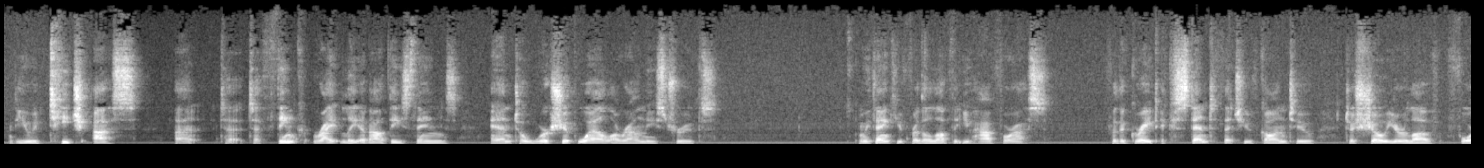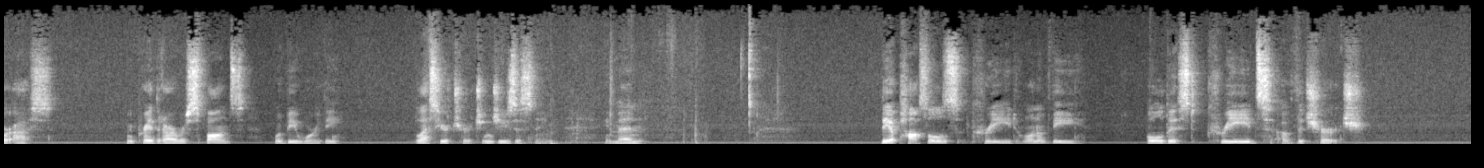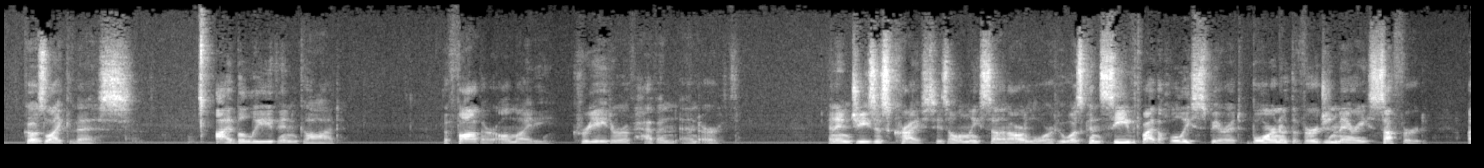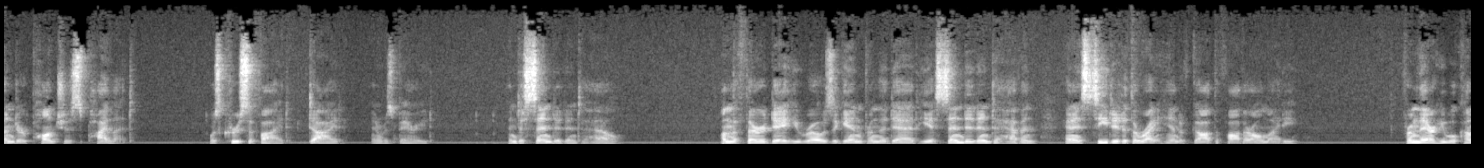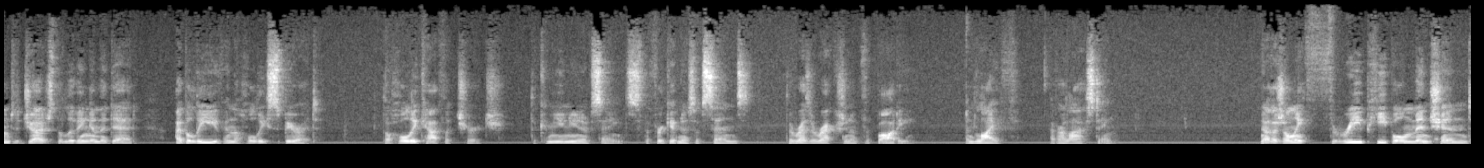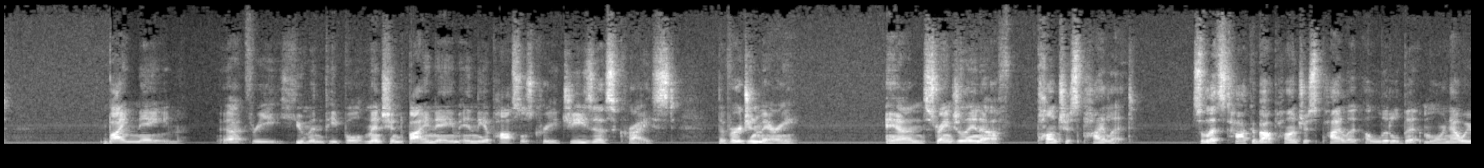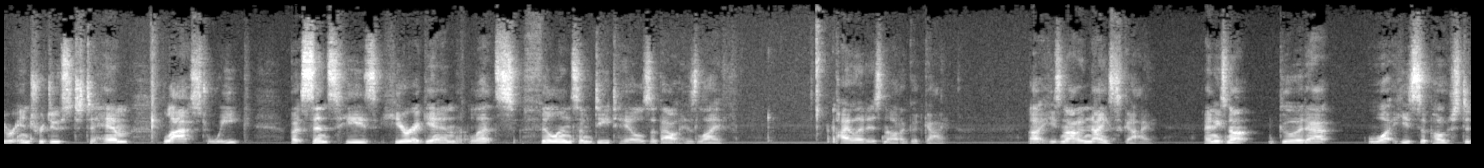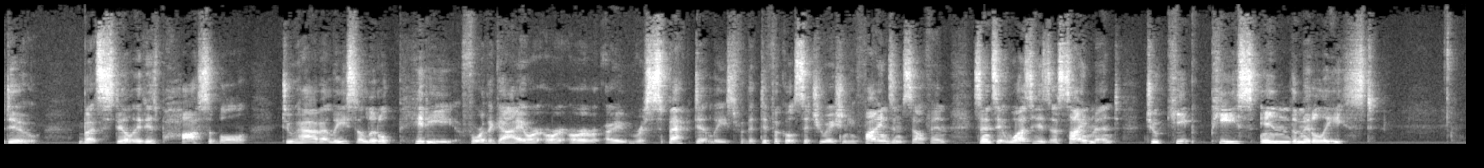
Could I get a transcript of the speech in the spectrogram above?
that you would teach us uh, to, to think rightly about these things and to worship well around these truths. we thank you for the love that you have for us, for the great extent that you've gone to to show your love for us. We pray that our response would be worthy. Bless your church in Jesus' name. Amen. The Apostles' Creed, one of the oldest creeds of the church, goes like this I believe in God, the Father Almighty, creator of heaven and earth, and in Jesus Christ, his only Son, our Lord, who was conceived by the Holy Spirit, born of the Virgin Mary, suffered under Pontius Pilate, was crucified, died, and was buried, and descended into hell. On the third day he rose again from the dead, he ascended into heaven, and is seated at the right hand of God the Father Almighty. From there he will come to judge the living and the dead. I believe in the Holy Spirit, the Holy Catholic Church, the communion of saints, the forgiveness of sins, the resurrection of the body, and life everlasting. Now there's only three people mentioned by name, uh, three human people mentioned by name in the Apostles' Creed Jesus Christ, the Virgin Mary, and strangely enough, Pontius Pilate. So let's talk about Pontius Pilate a little bit more. Now, we were introduced to him last week, but since he's here again, let's fill in some details about his life. Pilate is not a good guy. Uh, he's not a nice guy, and he's not good at what he's supposed to do but still, it is possible to have at least a little pity for the guy, or, or, or, a respect at least for the difficult situation he finds himself in, since it was his assignment to keep peace in the Middle East.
